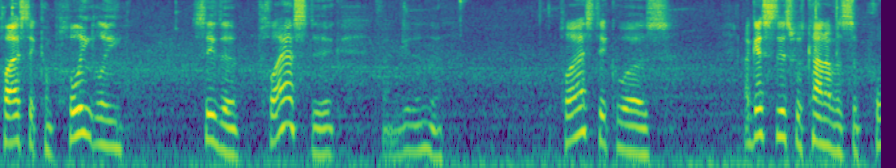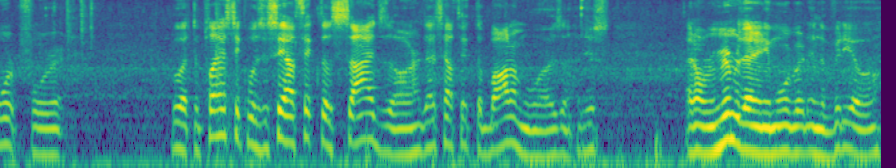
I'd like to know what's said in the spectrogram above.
plastic completely. See the plastic. If I can get in the plastic was. I guess this was kind of a support for it. But the plastic was. You see how thick those sides are? That's how thick the bottom was. I just. I don't remember that anymore, but in the video,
